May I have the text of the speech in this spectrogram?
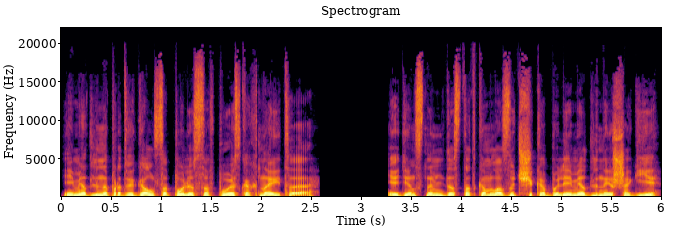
и медленно продвигался по лесу в поисках Нейта. Единственным недостатком лазутчика были медленные шаги,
